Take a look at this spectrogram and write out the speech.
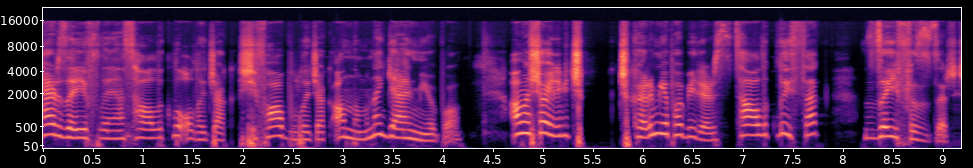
her zayıflayan sağlıklı olacak, şifa bulacak anlamına gelmiyor bu. Ama şöyle bir çık çıkarım yapabiliriz. Sağlıklıysak zayıfızdır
